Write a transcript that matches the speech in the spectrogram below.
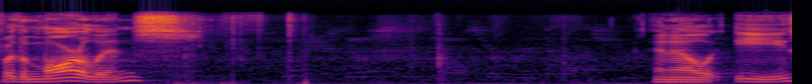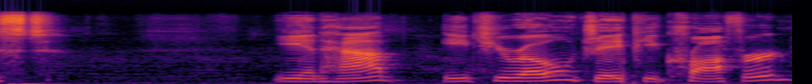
for the Marlins. NL East. Ian Happ, Ichiro, J.P. Crawford.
